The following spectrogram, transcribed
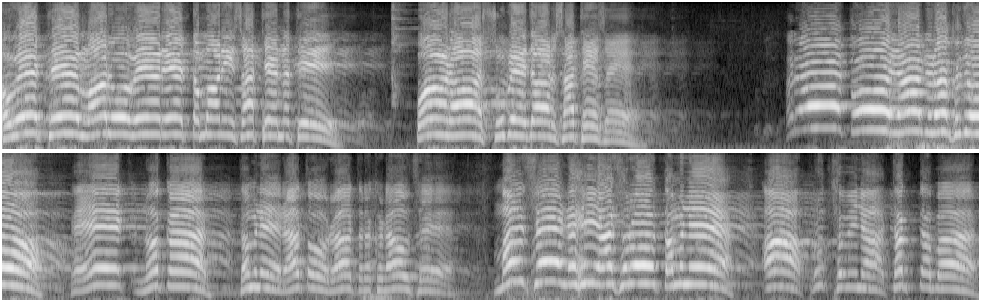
હવેથી મારો વેર એ તમારી સાથે નથી. પણ આ સુબેદાર સાથે છે. અરે તો યાદ રાખજો એક નોકર તમને રાતો રાત રખડાવશે. મળશે નહીં આશરો તમને. આ પૃથ્વીના તખ્ત પર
